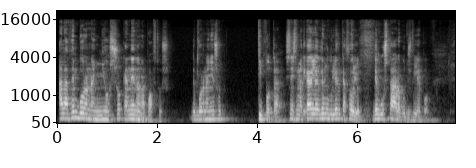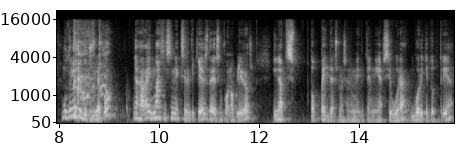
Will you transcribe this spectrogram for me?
αλλά δεν μπορώ να νιώσω κανέναν από αυτούς. Δεν μπορώ να νιώσω τίποτα. Συναισθηματικά δηλαδή δεν μου δουλεύει καθόλου. Δεν γουστάρω που τους βλέπω. Μου δουλεύει που τους βλέπω. Μια χαρά. Οι μάχες είναι εξαιρετικές, δεν συμφωνώ πλήρως. Είναι από τις top 5 ας πούμε σαν animated ταινία σίγουρα, μπορεί και top 3.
